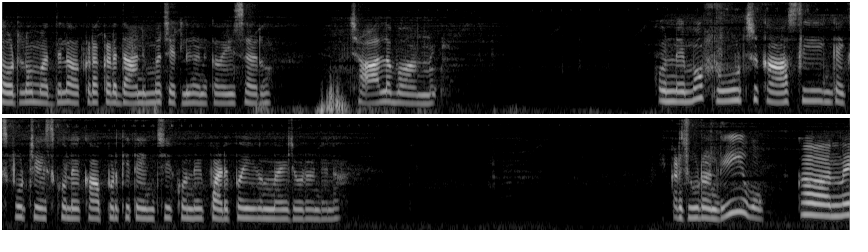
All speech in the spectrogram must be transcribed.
తోటలో మధ్యలో అక్కడక్కడ దానిమ్మ చెట్లు కనుక వేశారు. చాలా బాగున్నాయి. కొన్నేమో ఫ్రూట్స్ కాసి ఇంకా ఎక్స్పోర్ట్ చేసుకోలేక అప్పటికి తెంచి కొన్ని పడిపోయి ఉన్నాయి చూడండి ఇలా. ఇక్కడ చూడండి ఒక్కనే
